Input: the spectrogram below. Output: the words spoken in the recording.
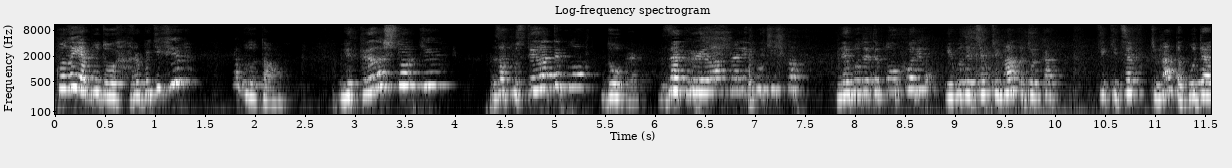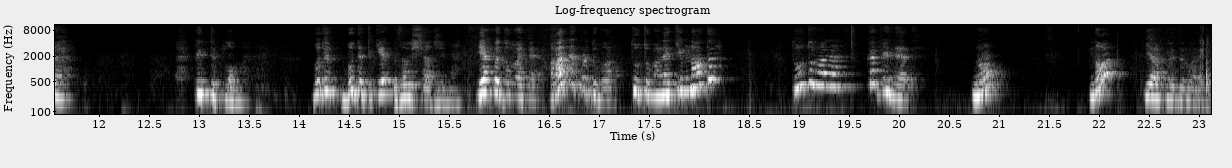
коли я буду робити ефір, я буду там. Відкрила шторки, запустила тепло, добре. Закрила на липучечках, не буде тепло входити, і буде ця кімната, тільки, тільки ця кімната буде під теплом. Буде, буде таке заощадження. Як ви думаєте, гарно придумала? Тут у мене кімната, тут у мене кабінет. Ну? Ну? Як ви думаєте?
